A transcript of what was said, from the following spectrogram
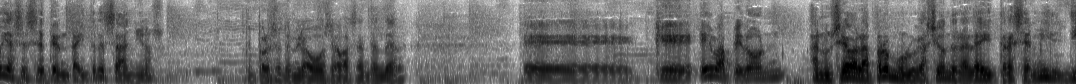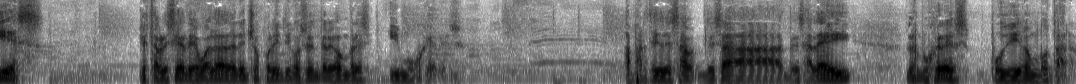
Hoy hace 73 años, por eso te miro a vos, ya vas a entender, eh, que Eva Perón anunciaba la promulgación de la ley 13.010, que establecía la igualdad de derechos políticos entre hombres y mujeres. A partir de esa, de esa, de esa ley, las mujeres pudieron votar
